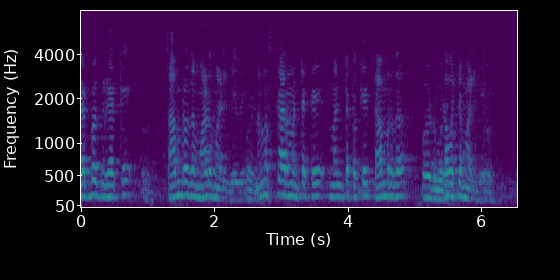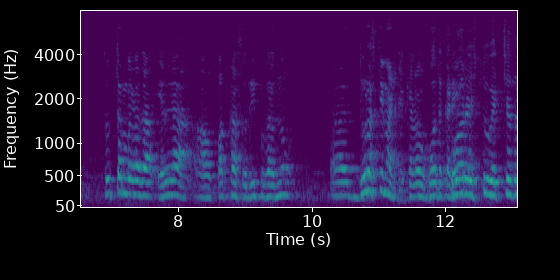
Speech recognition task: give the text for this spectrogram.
ಗರ್ಭಗೃಹಕ್ಕೆ ತಾಮ್ರದ ಮಾಡು ಮಾಡಿದ್ದೇವೆ. ನಮಸ್ಕಾರ ಮಂಟಕ್ಕೆ ಮಂಟಪಕ್ಕೆ ತಾಮ್ರದ ಕವಚ ಮಾಡಿದ್ದೇವೆ. ಸುತ್ತಂಬಲದ ಎಲ್ಲ ಪಕ್ಕ ಸುರೀಪುಗಳನ್ನು ದುರಸ್ತಿ ಮಾಡಿದೆ ಕೆಲವು ಹೋದ ಕಡೆ. ಸುಮಾರು ಎಷ್ಟು ವೆಚ್ಚದ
